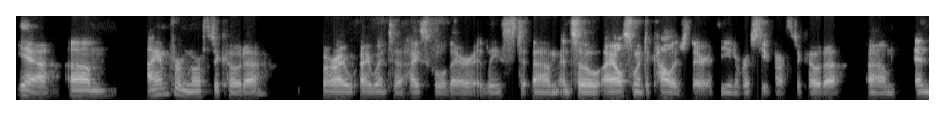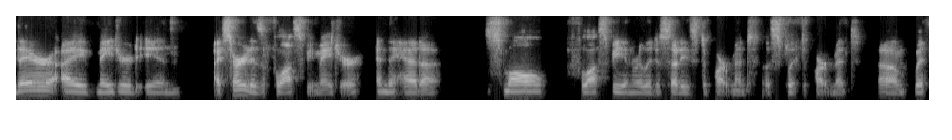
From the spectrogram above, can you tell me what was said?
Yeah um, i am from north dakota or I, I, went to high school there at least um, and so i also went to college there at the university of north dakota um, and there i majored in i started as a philosophy major and they had a small philosophy and religious studies department, a split department um, with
